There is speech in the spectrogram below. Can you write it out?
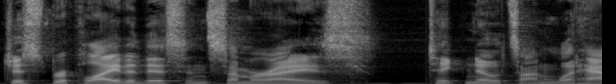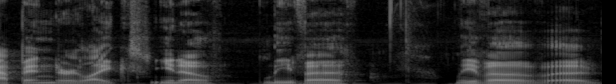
just reply to this and summarize, take notes on what happened, or like you know leave a leave a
